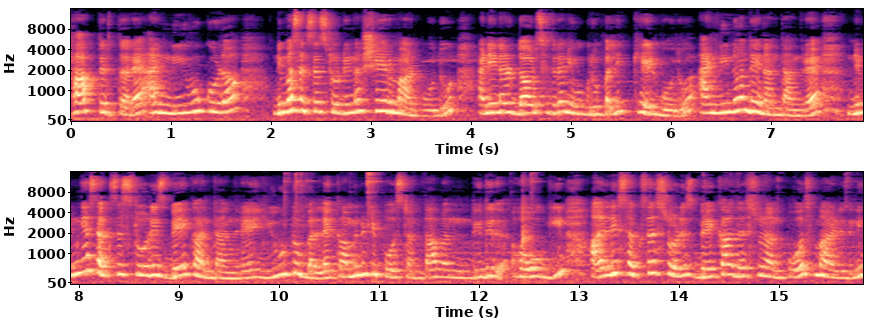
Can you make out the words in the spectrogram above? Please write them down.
ಹಾಕ್ತಿರ್ತಾರೆ ಆ್ಯಂಡ್ ನೀವು ಕೂಡ ನಿಮ್ಮ ಸಕ್ಸಸ್ ಸ್ಟೋರಿನ ಶೇರ್ ಮಾಡ್ಬೋದು. ಆ್ಯಂಡ್ ಏನಾದ್ರು ಡೌಟ್ಸ್ ಇದ್ದರೆ ನೀವು ಗ್ರೂಪಲ್ಲಿ ಕೇಳ್ಬೋದು. ಆ್ಯಂಡ್ ಇನ್ನೊಂದೇನಂತ ಅಂದರೆ, ನಿಮಗೆ ಸಕ್ಸಸ್ ಸ್ಟೋರೀಸ್ ಬೇಕಂತಂದರೆ ಯೂಟ್ಯೂಬಲ್ಲೇ ಕಮ್ಯುನಿಟಿ ಪೋಸ್ಟ್ ಅಂತ ಒಂದು ಇದು ಹೋಗಿ ಅಲ್ಲಿ ಸಕ್ಸಸ್ ಸ್ಟೋರೀಸ್ ಬೇಕಾದಷ್ಟು ನಾನು ಪೋಸ್ಟ್ ಮಾಡಿದ್ದೀನಿ,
